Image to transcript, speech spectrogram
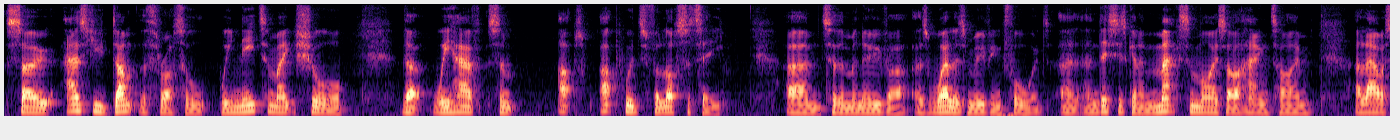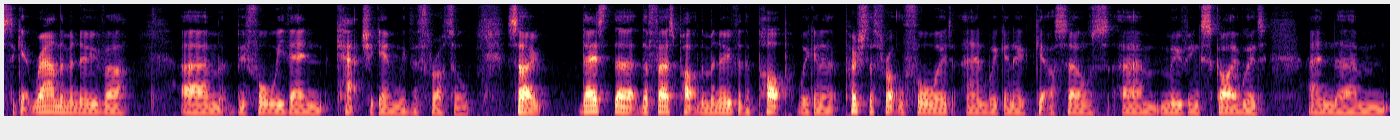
so as you dump the throttle, we need to make sure that we have some up, upwards velocity um, to the maneuver as well as moving forward. And, and this is going to maximize our hang time, allow us to get round the maneuver um, before we then catch again with the throttle. So there's the, the first part of the maneuver, the pop. We're going to push the throttle forward and we're going to get ourselves um, moving skyward and, um,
